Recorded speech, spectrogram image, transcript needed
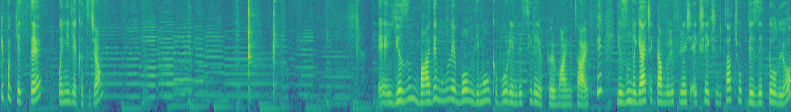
bir pakette vanilya katacağım. Ee, yazın badem unu ve bol limon kabuğu rendesiyle yapıyorum aynı tarifi. Yazın da gerçekten böyle fresh ekşi ekşi bir tat çok lezzetli oluyor.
